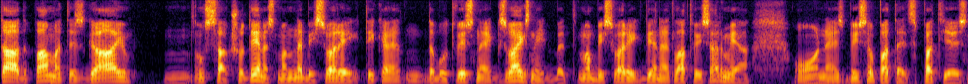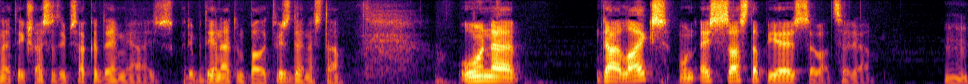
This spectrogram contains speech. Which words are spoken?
tāda pamata es gāju, mm, uzsāku šo dienas. Man nebija svarīgi tikai dabūt virsnieku zvaigznīti, bet man bija svarīgi dienēt Latvijas armijā. Un es biju sev pateicis, pat ja es netikšu aizsardzības akadēmijā, es gribu dienēt un palikt virsdienestā. Un uh, gāja laiks, un es sastapu jēzu savā ceļā. Mm -hmm.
